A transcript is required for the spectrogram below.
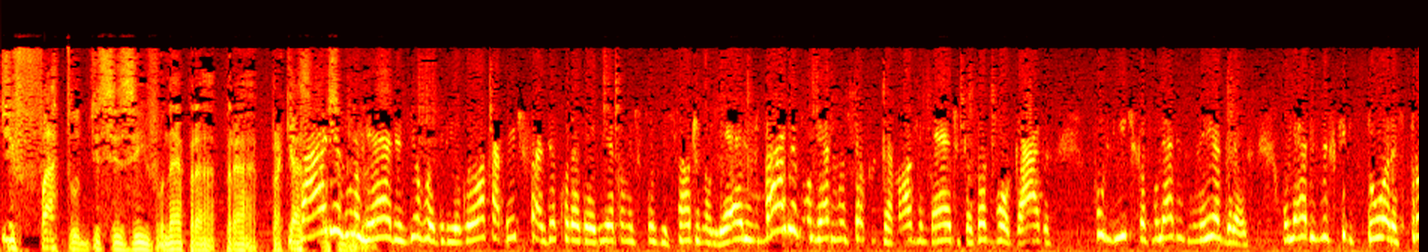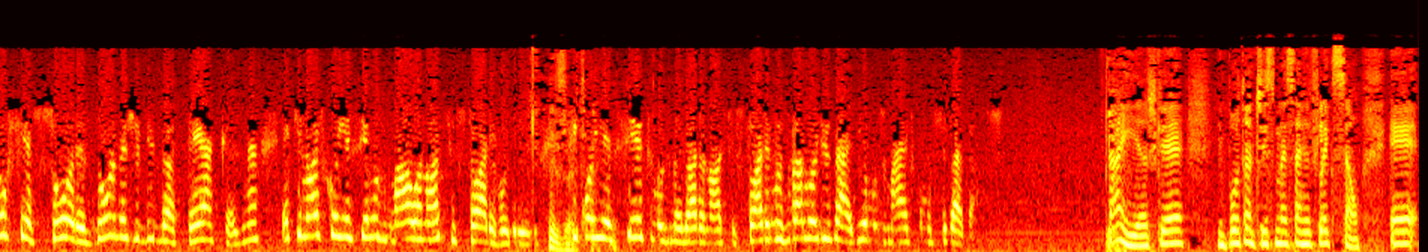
de fato decisivo, né, para que as Várias mulheres, viu, Rodrigo? Eu acabei de fazer curadoria para uma exposição de mulheres, várias mulheres no século XIX, médicas, advogadas, políticas, mulheres negras, mulheres escritoras, professoras, donas de bibliotecas, né? É que nós conhecemos mal a nossa história, Rodrigo. Exato. Se conhecêssemos melhor a nossa história, nos valorizaríamos mais como cidadãos. Tá aí, acho que é importantíssima essa reflexão. É,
